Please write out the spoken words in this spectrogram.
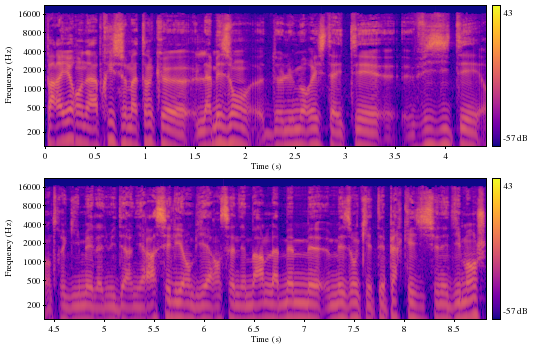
Par ailleurs, on a appris ce matin que la maison de l'humoriste a été euh, visitée, entre guillemets, la nuit dernière à Célie-en-Bière, en Seine-et-Marne, la même maison qui été perquisitionnée dimanche.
